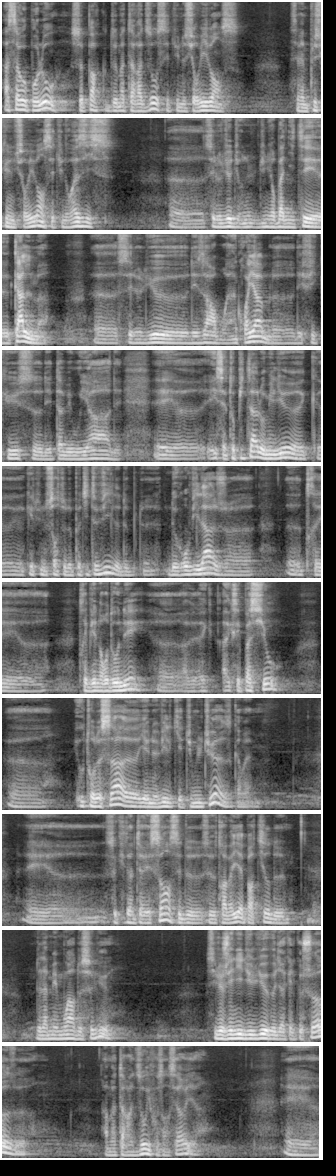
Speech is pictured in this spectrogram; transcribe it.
À Sao Paulo, ce parc de Matarazzo, c'est une survivance. C'est même plus qu'une survivance, c'est une oasis. Euh, c'est le lieu d'une urbanité euh, calme. Euh, c'est le lieu des arbres incroyables, des ficus, des tabéouillas, et, cet hôpital au milieu, qui est une sorte de petite ville, de, gros village très, bien ordonné, avec, ses patios. Et autour de ça, il y a une ville qui est tumultueuse quand même. Et euh, ce qui est intéressant, c'est de, travailler à partir de, la mémoire de ce lieu. Si le génie du lieu veut dire quelque chose, à Matarazzo, il faut s'en servir. Et euh,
